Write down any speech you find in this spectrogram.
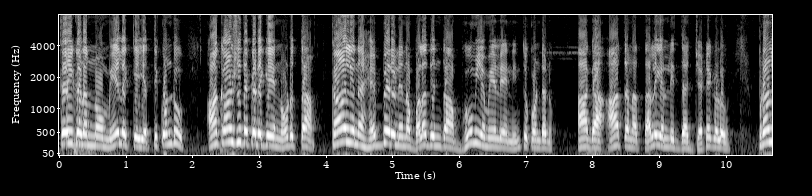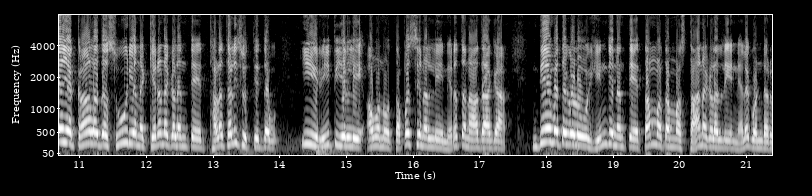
ಕೈಗಳನ್ನು ಮೇಲಕ್ಕೆ ಎತ್ತಿಕೊಂಡು ಆಕಾಶದ ಕಡೆಗೆ ನೋಡುತ್ತಾ ಕಾಲಿನ ಹೆಬ್ಬೆರಳಿನ ಬಲದಿಂದ ಭೂಮಿಯ ಮೇಲೆ ನಿಂತುಕೊಂಡನು. ಆಗ ಆತನ ತಲೆಯಲ್ಲಿದ್ದ ಜಟೆಗಳು ಪ್ರಳಯ ಕಾಲದ ಸೂರ್ಯನ ಕಿರಣಗಳಂತೆ ಥಳಥಳಿಸುತ್ತಿದ್ದವು. ಈ ರೀತಿಯಲ್ಲಿ ಅವನು ತಪಸ್ಸಿನಲ್ಲಿ ನಿರತನಾದಾಗ ದೇವತೆಗಳು ಹಿಂದಿನಂತೆ ತಮ್ಮ ತಮ್ಮ ಸ್ಥಾನಗಳಲ್ಲಿ ನೆಲೆಗೊಂಡರು.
